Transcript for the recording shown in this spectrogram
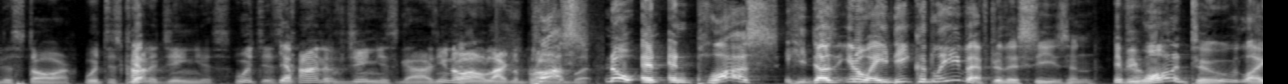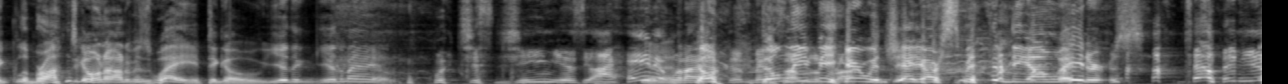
the star, which is kind of genius. Which is Yep. kind of genius, guys. You know I don't like LeBron, Plus, but no, and and plus he doesn't. You know, AD could leave after this season if he wanted to. Like LeBron's going out of his way to go. You're the you're the man. which is genius. I hate Yeah. it when I don't have to admit don't leave me LeBron- here with J.R. Smith and Dion Waiters. telling you.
